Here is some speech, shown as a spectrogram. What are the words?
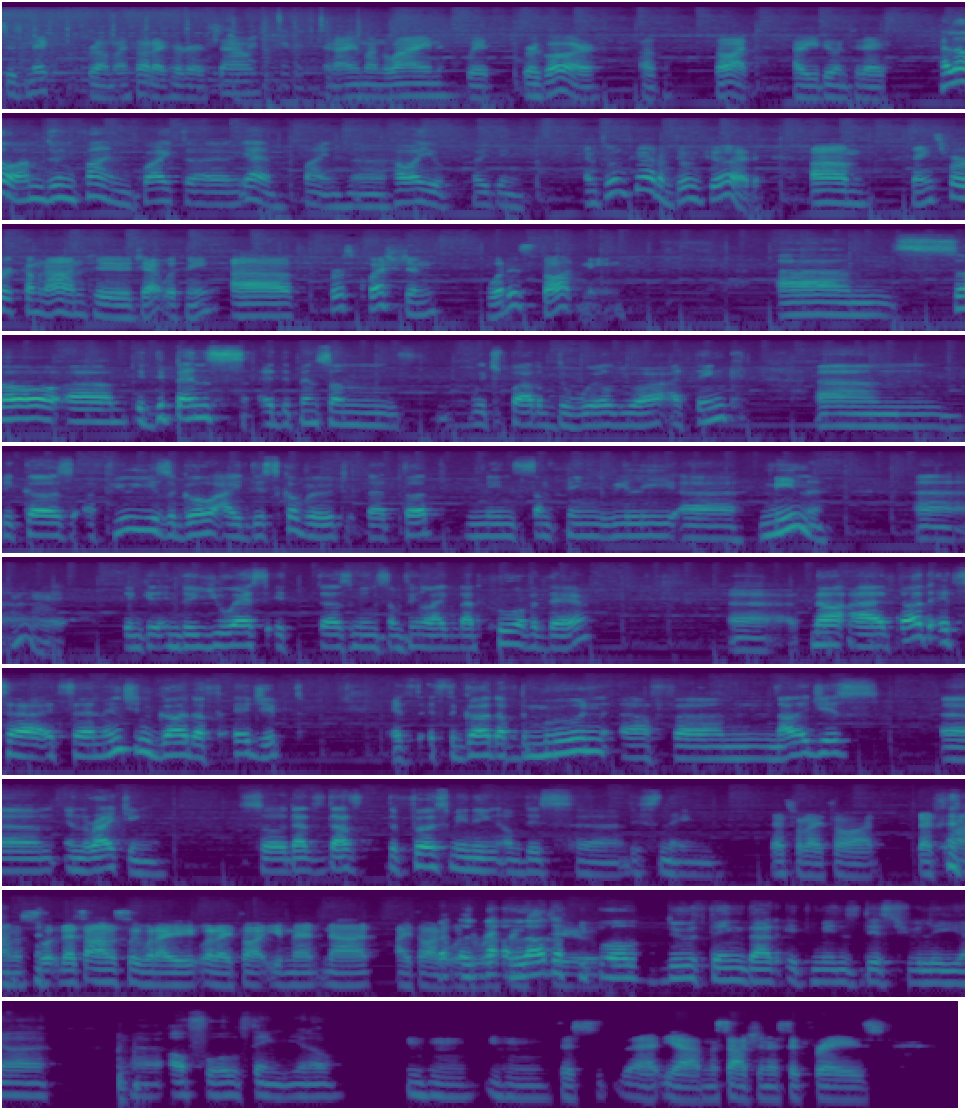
Hi, this is Nick from I THOT I Heard Our Sound, and I am on the line with Gregoire of Thought. How are you doing today? Hello, I'm doing fine. Quite, uh, yeah, fine. Uh, how are you? How are you doing? I'm doing good. I'm doing good. Um, thanks for coming on to chat with me. Uh, first question What does THOT mean? Um, so um, it depends. It depends on which part of the world you are, I think. Um, because a few years ago I discovered that THOT means something really uh, mean. Uh, mm think in the US it does mean something like that. Who over there? Uh, no, I thought it's a, it's an ancient god of Egypt. It's it's the god of the moon of um, knowledges um, and writing. So that's that's the first meaning of this uh, this name. That's what I thought. That's honestly that's honestly what I what I thought you meant. Not I thought but it was a, a, a lot to... of people do think that it means this really. Uh, uh, awful thing, you know. Mm-hmm, mm-hmm. This that yeah, misogynistic phrase.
